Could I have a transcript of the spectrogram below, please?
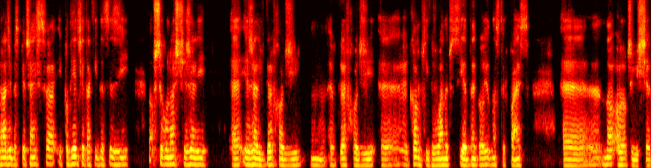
w Radzie Bezpieczeństwa i podjęcie takiej decyzji, no w szczególności jeżeli E, jeżeli w grę wchodzi, mm, w grę wchodzi e, konflikt wywołany przez jednego, jedno z tych państw, e, no oczywiście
